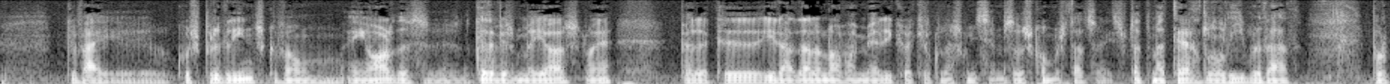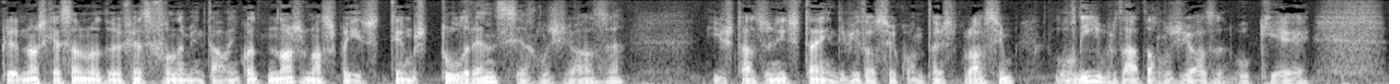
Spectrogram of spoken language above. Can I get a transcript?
que vai eh, com os peregrinos que vão em hordas eh, cada vez maiores, não é? para que irá dar a Nova América aquilo que nós conhecemos hoje como os Estados Unidos. Portanto, uma terra de liberdade. Porque não esqueçamos uma defesa fundamental. Enquanto nós, no nosso país, temos tolerância religiosa, e os Estados Unidos têm, devido ao seu contexto próximo, liberdade religiosa, o que é,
